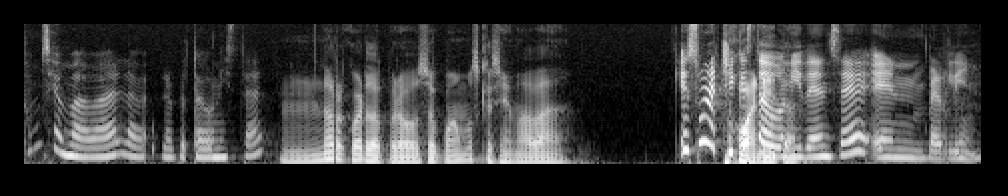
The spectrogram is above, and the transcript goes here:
¿Cómo se llamaba la, la protagonista? Mm, No recuerdo, pero supongamos que se llamaba... Es una chica Juanita. estadounidense en Berlín.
